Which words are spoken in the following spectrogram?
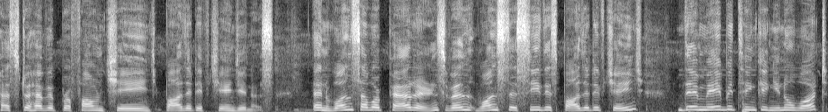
has to have a profound change, positive change in us. And once our parents, when once they see this positive change, they may be thinking, you know what,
